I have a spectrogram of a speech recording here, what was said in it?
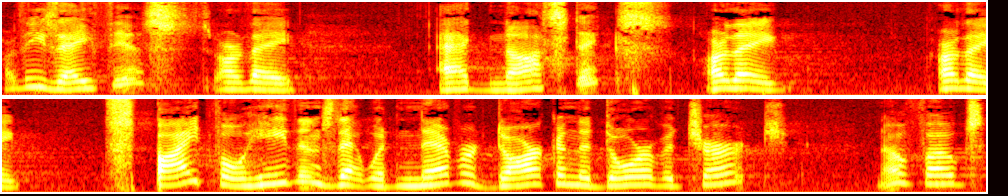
Are these atheists? Are they agnostics? Are they, are they spiteful heathens that would never darken the door of a church? No, folks,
